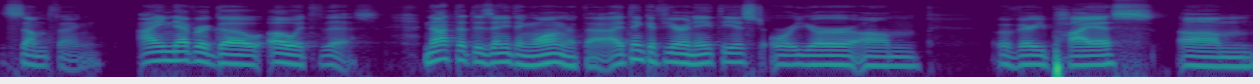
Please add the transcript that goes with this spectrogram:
something. I never go, oh, it's this. Not that there's anything wrong with that. I think if you're an atheist or you're um, a very pious, um,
